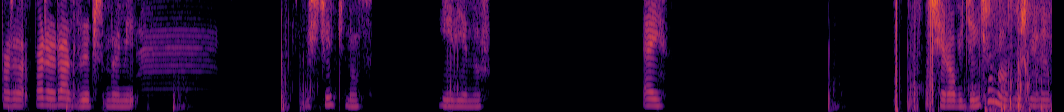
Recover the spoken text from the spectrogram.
parę, parę razy przynajmniej. Oczywiście, czy noc? Nie wiem już. Ej. Się robi? Dzień czy noc? Już nie wiem.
